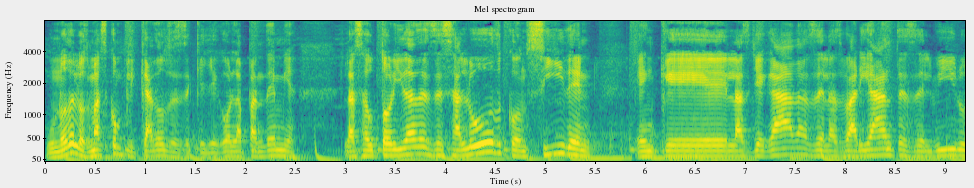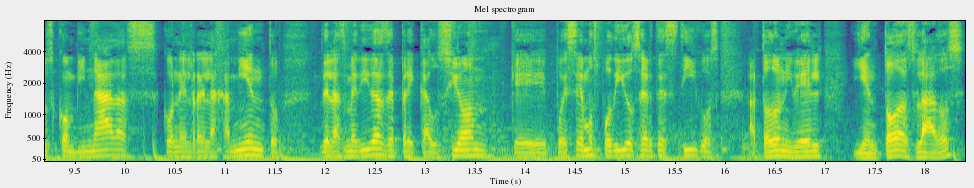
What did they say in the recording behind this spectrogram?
uno de los más complicados desde que llegó la pandemia. Las autoridades de salud coinciden en que las llegadas de las variantes del virus combinadas con el relajamiento de las medidas de precaución que pues hemos podido ser testigos a todo nivel y en todos lados,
